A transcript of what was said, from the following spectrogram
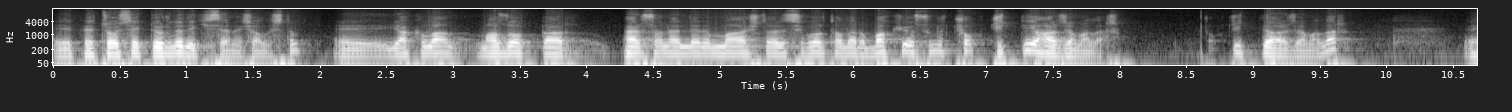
e, petrol sektöründe de iki sene çalıştım. E, yakılan mazotlar, personellerin maaşları, sigortaları bakıyorsunuz çok ciddi harcamalar. Çok ciddi harcamalar. E,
